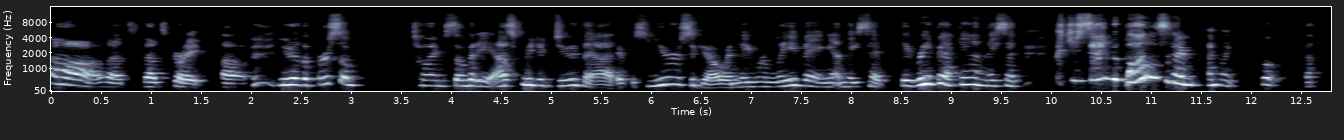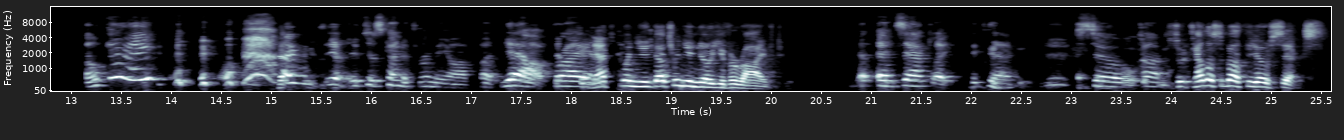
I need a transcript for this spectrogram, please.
oh, that's that's great. Uh, you know, the first time somebody asked me to do that, it was years ago, and they were leaving, and they said they ran back in. and They said, "Could you sign the bottles?" And I'm I'm like, "Well, uh, okay." I, yeah, it just kind of threw me off, but yeah, Brian. That's when you. That's when you know you've arrived. Exactly. Exactly. so. Um, so tell us about the 06.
